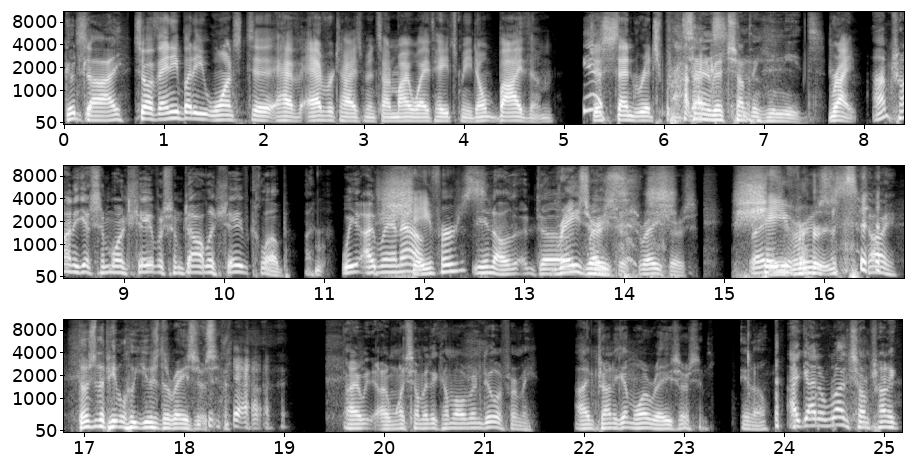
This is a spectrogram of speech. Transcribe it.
good guy. So if anybody wants to have advertisements on My Wife Hates Me, don't buy them. Just send Rich products. Send Rich something he needs. Right. I'm trying to get some more shavers from Dollar Shave Club. We I ran out. Shavers? You know the Razors. razors, razors. Shavers. Sorry. Those are the people who use the razors. yeah. I I want somebody to come over and do it for me. I'm trying to get more razors. You know, I got to run, so I'm trying to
